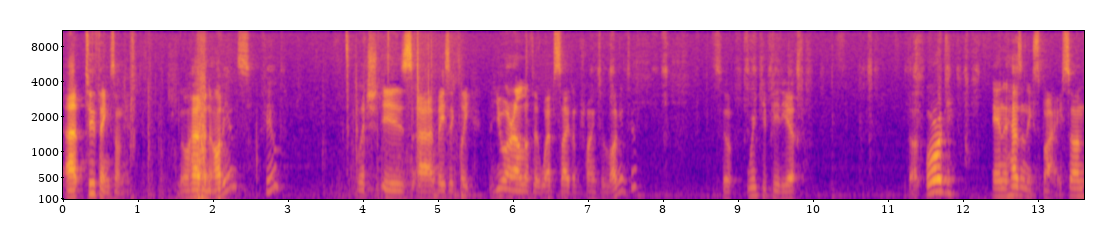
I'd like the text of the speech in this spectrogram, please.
uh, two things on it. We'll have an audience field, which is uh, basically the URL of the website I'm trying to log into. So wikipedia.org, and it has an expiry. So I'm,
